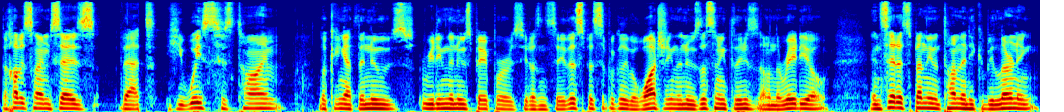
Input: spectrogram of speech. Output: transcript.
The Chofetz Chaim says that he wastes his time looking at the news, reading the newspapers. He doesn't say this specifically, but watching the news, listening to the news on the radio. Instead of spending the time that he could be learning,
